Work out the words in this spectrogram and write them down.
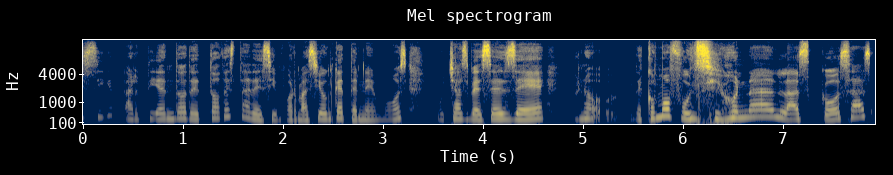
sigue partiendo de toda esta desinformación que tenemos muchas veces de, bueno, de cómo funcionan las cosas,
